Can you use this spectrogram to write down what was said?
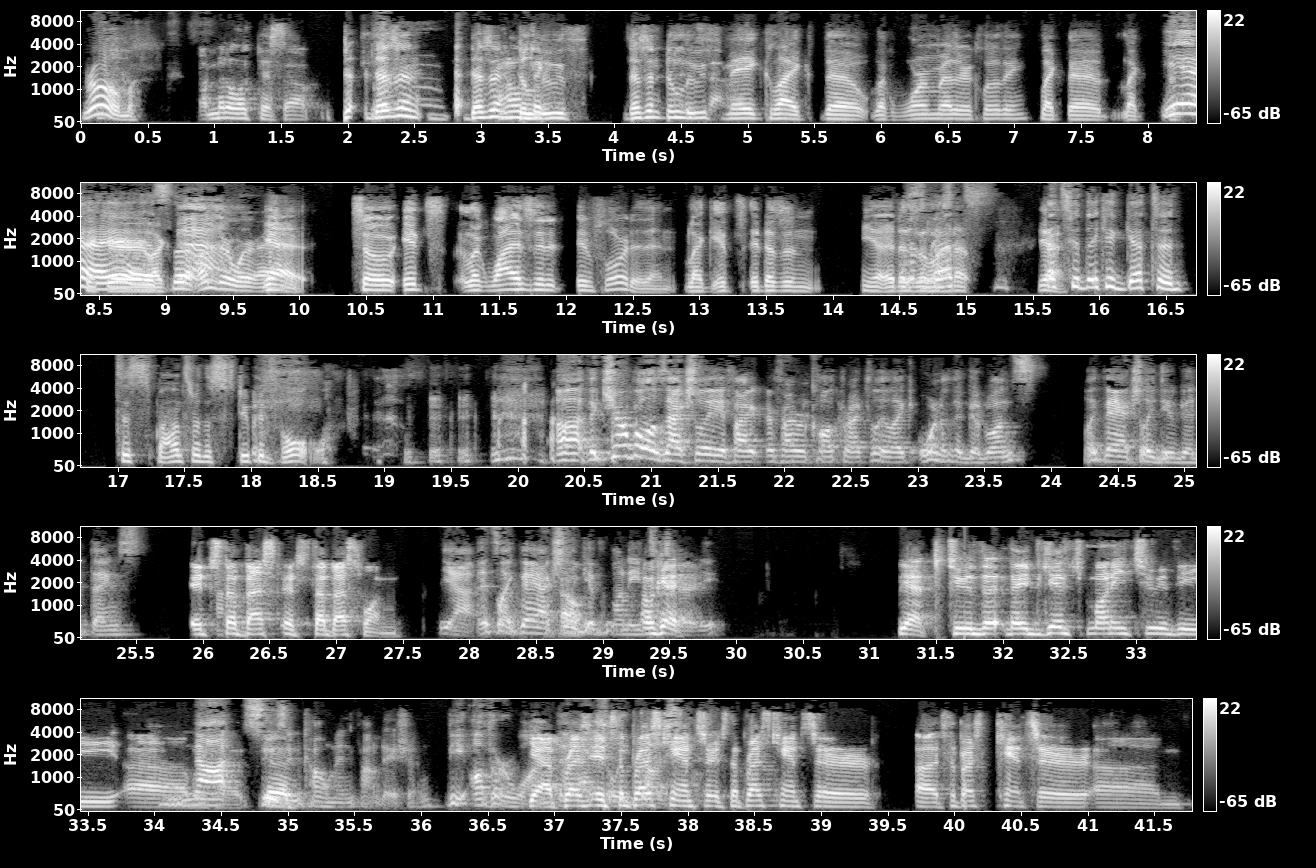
Rome. I'm gonna look this up. D- doesn't doesn't I don't think- Duluth doesn't Duluth make like the like warm weather clothing like the like the Yeah, thicker, yeah, like it's the Yeah. underwear. yeah so it's like why is it in Florida then like it's it doesn't you know it doesn't line up Yeah. that's who they could get to to sponsor the stupid bowl. uh, the Cure Bowl is actually, if I if I recall correctly, like one of the good ones. Like they actually do good things. It's the best. It's the best one. Yeah, it's like they actually Oh, give money to okay. charity, Yeah, to the they give money to the uh, what do you call not? Susan Komen Foundation, the other one. Yeah, breast. It's the breast cancer. It's the breast cancer. Uh, it's the breast cancer um,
